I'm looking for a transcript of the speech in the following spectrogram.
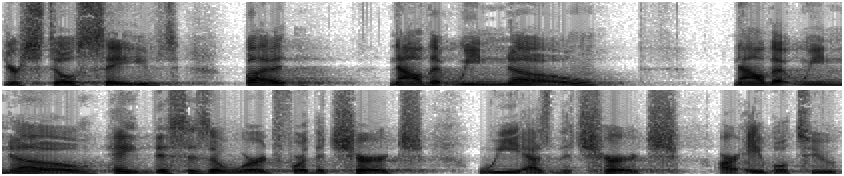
You're still saved. But now that we know, now that we know, hey, this is a word for the church, we as the church are able to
